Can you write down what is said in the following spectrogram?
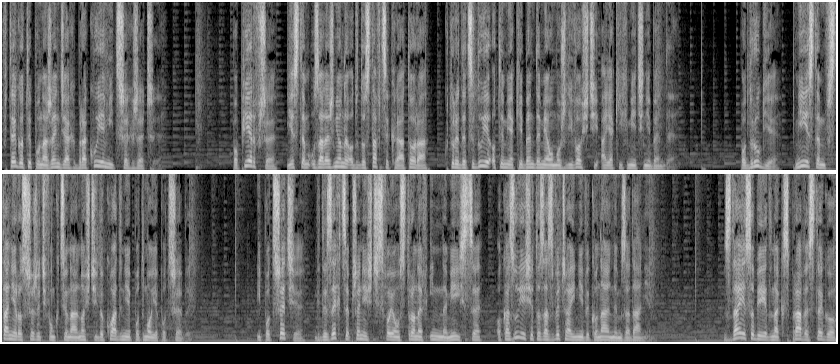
W tego typu narzędziach brakuje mi trzech rzeczy. Po pierwsze, jestem uzależniony od dostawcy kreatora, który decyduje o tym, jakie będę miał możliwości, a jakich mieć nie będę. Po drugie, nie jestem w stanie rozszerzyć funkcjonalności dokładnie pod moje potrzeby. I po trzecie, gdy zechcę przenieść swoją stronę w inne miejsce, okazuje się to zazwyczaj niewykonalnym zadaniem. Zdaję sobie jednak sprawę z tego,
